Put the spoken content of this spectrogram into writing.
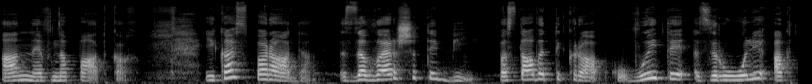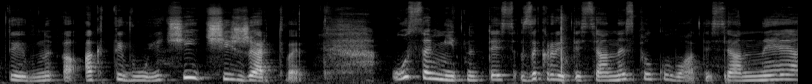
а не в нападках. Якась порада завершити бій. Поставити крапку, вийти з ролі активно, а, чи жертви, усамітнитись, закритися, не спілкуватися, не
